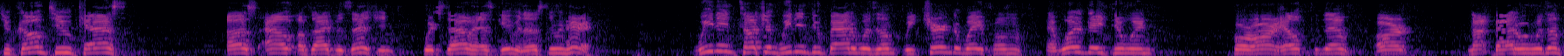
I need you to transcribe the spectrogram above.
To come to cast us out of thy possession, which thou hast given us to inherit. We didn't touch them. We didn't do battle with them. We turned away from them. And what are they doing for our help to them? Our not battling with them?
